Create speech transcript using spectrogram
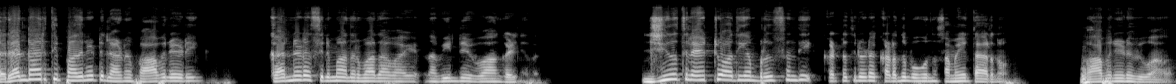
രണ്ടായിരത്തി പതിനെട്ടിലാണ് ഭാവനയുടെയും കന്നഡ സിനിമാ നിർമ്മാതാവായ നവീന്റെ വിവാഹം കഴിഞ്ഞത്. ജീവിതത്തിൽ ഏറ്റവും അധികം പ്രതിസന്ധി ഘട്ടത്തിലൂടെ കടന്നു പോകുന്ന സമയത്തായിരുന്നു ഭാവനയുടെ വിവാഹം.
